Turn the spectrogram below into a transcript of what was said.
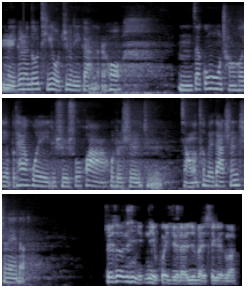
每个人都挺有距离感的，然后，嗯，在公共场合也不太会就是说话，或者是就是讲的特别大声之类的。所以说，你你会觉得日本是个什么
